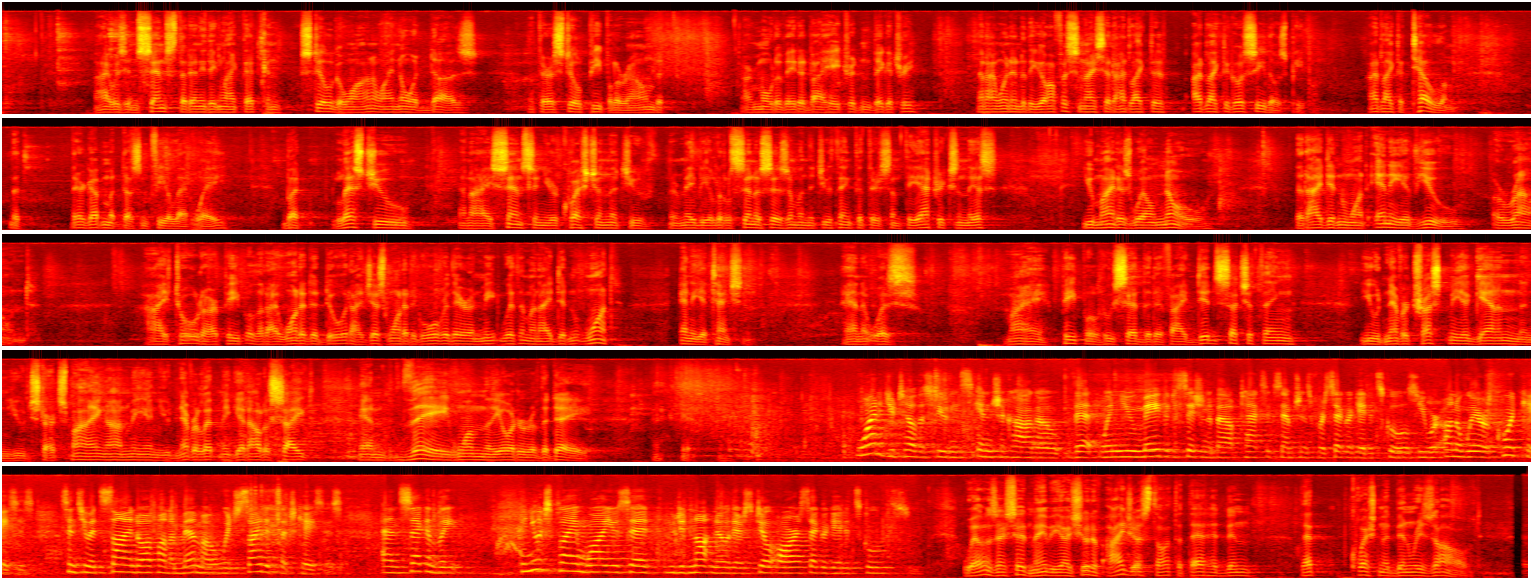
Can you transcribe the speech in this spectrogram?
I was incensed that anything like that can still go on. Oh, I know it does, but there are still people around that are motivated by hatred and bigotry. And I went into the office and I said, I'd like to, I'd like to go see those people. I'd like to tell them that their government doesn't feel that way, but lest you and I sense in your question that you, there may be a little cynicism and that you think that there's some theatrics in this. You might as well know that I didn't want any of you around. I told our people that I wanted to do it. I just wanted to go over there and meet with them, and I didn't want any attention. And it was my people who said that if I did such a thing, you would never trust me again and you'd start spying on me and you'd never let me get out of sight. And they won the order of the day. Why did you tell the students in Chicago that when you made the decision about tax exemptions for segregated schools, you were unaware of court cases since you had signed off on a memo which cited such cases? And secondly, can you explain why you said you did not know there still are segregated schools? Well, as I said, maybe I should have. I just thought that that had been, that question had been resolved.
